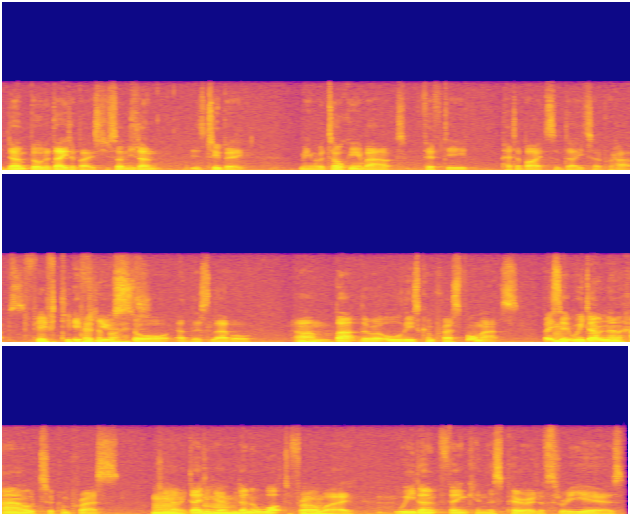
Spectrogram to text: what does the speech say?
you don't build a database. You certainly don't. It's too big. I mean, we're talking about 50 petabytes of data, perhaps 50 if petabytes. you store at this level. Mm-hmm. Um, But there are all these compressed formats. Basically, we don't know how to compress Mm. genomic data yet. We Mm. don't know what to throw Mm. away. We don't think in this period of three years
